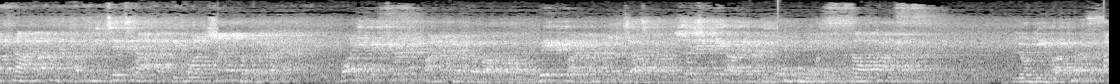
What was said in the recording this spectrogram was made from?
अपना अपनी चेतना, अपनी कॉन्शनों पर लगाएँ बॉडी के फ्रंट पार्ट पर दबाओ बैक पार्ट पर खिंचाओ शरीर की आकृति सावकाश लोटी वापस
